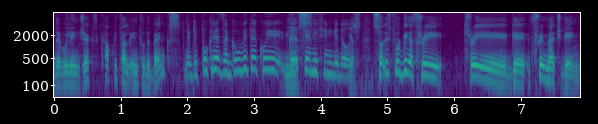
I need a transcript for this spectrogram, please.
They will inject capital into the banks. Да ги покрият загубите кои Грција ниф им ги должи. Yes. So it will be a three, three, game, three match game.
